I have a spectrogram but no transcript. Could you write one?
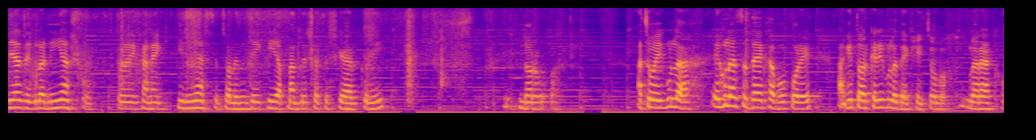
দিয়া যেগুলো নিয়ে আসো। তো এখানে কি নিয়ে আসছে চলেন দেখি, আপনাদের সাথে শেয়ার করি। বাবা। আচ্ছা এগুলা এগুলো আছে দেখাবো পরে। আগে তরকারিগুলো দেখাই চলো এগুলো রাখো।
